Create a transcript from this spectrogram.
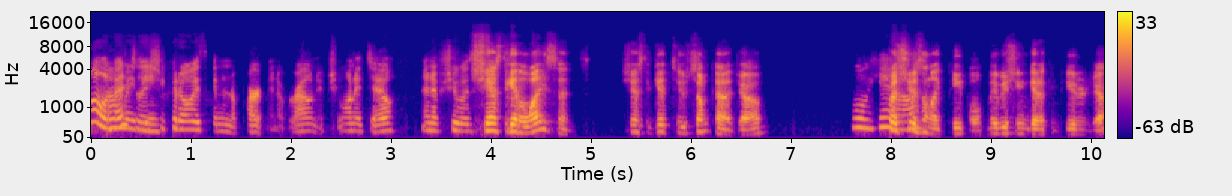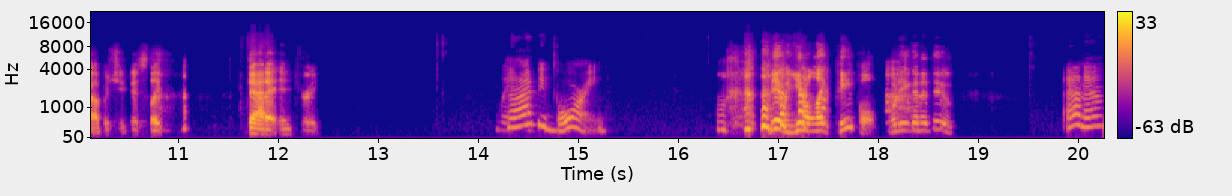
Well, Oh, eventually maybe. she could always get an apartment of her own if she wanted to. And if she was She has to get a license. She has to get to some kind of job. well, yeah. But she doesn't like people. Maybe she can get a computer job, but she just like data entry. no, that'd be boring. Yeah, but you don't like people. What are you gonna do? I don't know.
